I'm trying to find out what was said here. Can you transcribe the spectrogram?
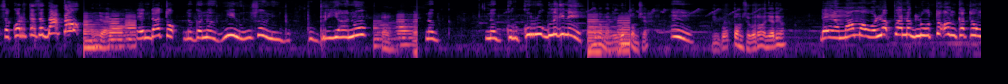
sa kwarta sa dato. Anya. Then dato, nagano, ninong sa ning pubriano. Ah. Nag, nagkurkurog lagi ni. Ano man igutom siya. Mm. Igutom siguro nya diyon. Dahil ang mama, wala pa nagluto ang katong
